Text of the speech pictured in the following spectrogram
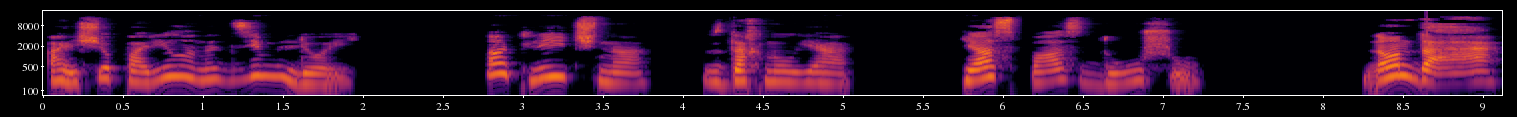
а еще парила над землей. Отлично, вздохнул я. Я спас душу. Ну да.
